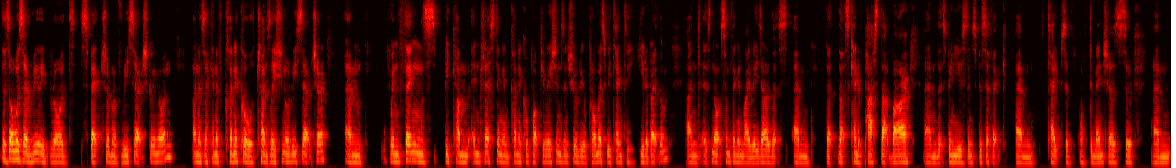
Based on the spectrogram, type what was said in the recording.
There's always a really broad spectrum of research going on and as a kind of clinical translational researcher, um, when things become interesting in clinical populations and show real promise, we tend to hear about them. And it's not something in my radar that's um, that that's kind of past that bar um, that's been used in specific um, types of, of dementias. So um,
